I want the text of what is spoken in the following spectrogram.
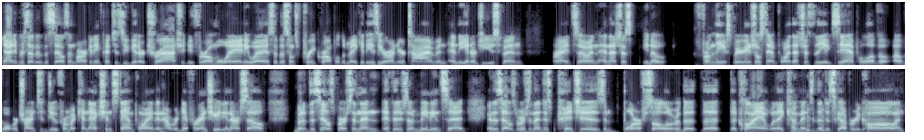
ninety percent of the sales and marketing pitches you get are trash, and you throw them away anyway. So this one's pre-crumpled to make it easier on your time and, and the energy you spend." Right. So, and, and that's just, you know, from the experiential standpoint, that's just the example of, a, of what we're trying to do from a connection standpoint and how we're differentiating ourselves. But if the salesperson then, if there's a meeting set and the salesperson then just pitches and barfs all over the, the, the client when they come into the discovery call and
